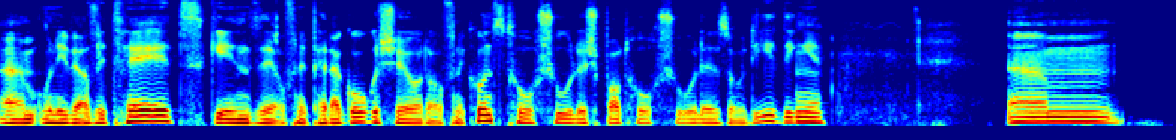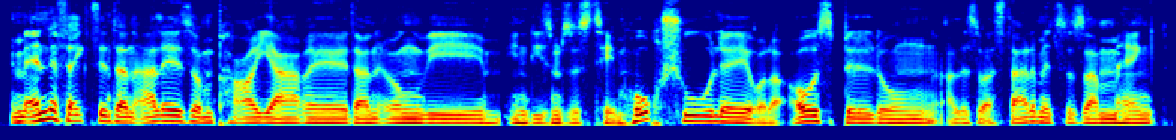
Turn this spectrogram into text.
ähm, Universität, gehen sie auf eine pädagogische oder auf eine Kunsthochschule, Sporthochschule, so die Dinge. Ähm, im Endeffekt sind dann alle so ein paar Jahre dann irgendwie in diesem System Hochschule oder Ausbildung, alles was da damit zusammenhängt.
